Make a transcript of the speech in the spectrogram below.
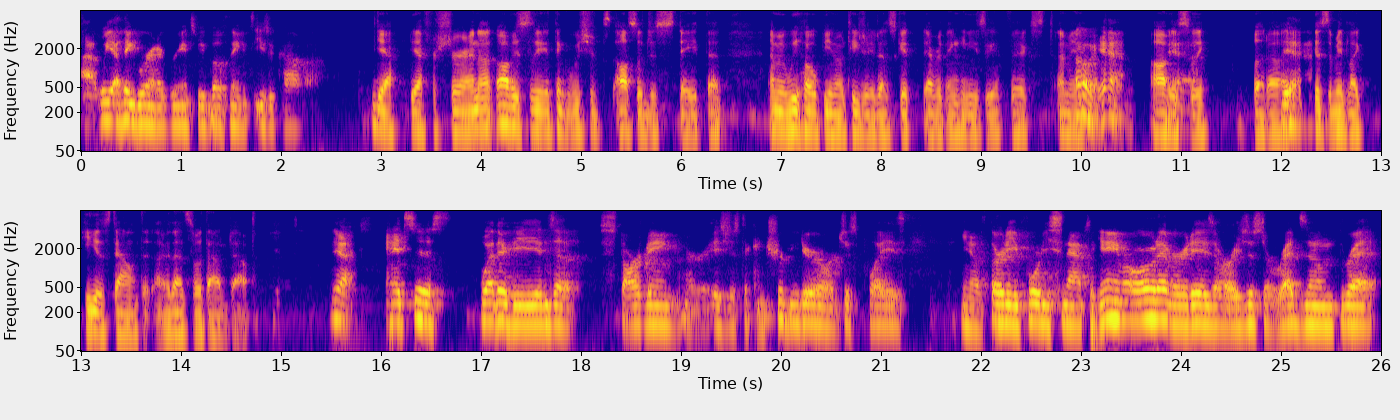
I, we, I think we're in agreement. We both think it's Ezukanma. yeah, yeah, for sure. And uh, obviously, I think we should also just state that. I mean, we hope you know TJ does get everything he needs to get fixed. I mean, Oh yeah. obviously, but uh, Yeah. because I mean, like he is talented. I mean, that's without a doubt. Yeah, and it's just whether he ends up starting or is just a contributor or just plays, you know, 30, 40 snaps a game or whatever it is, or is just a red zone threat.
